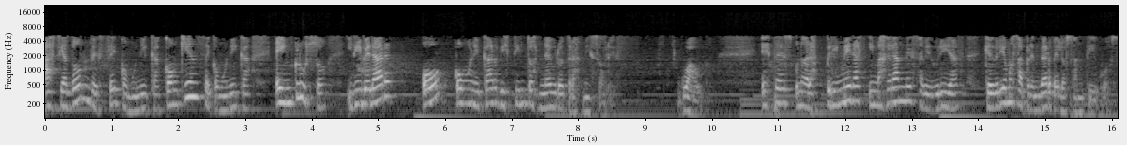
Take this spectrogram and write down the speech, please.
hacia dónde se comunica, con quién se comunica e incluso liberar o comunicar distintos neurotransmisores. ¡Wow! Esta es una de las primeras y más grandes sabidurías que deberíamos aprender de los antiguos.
